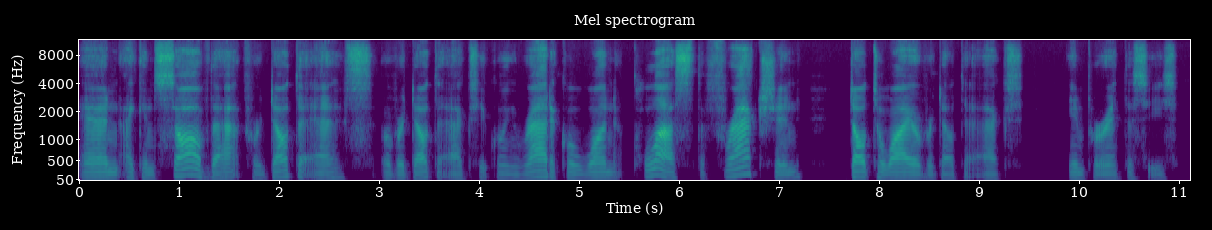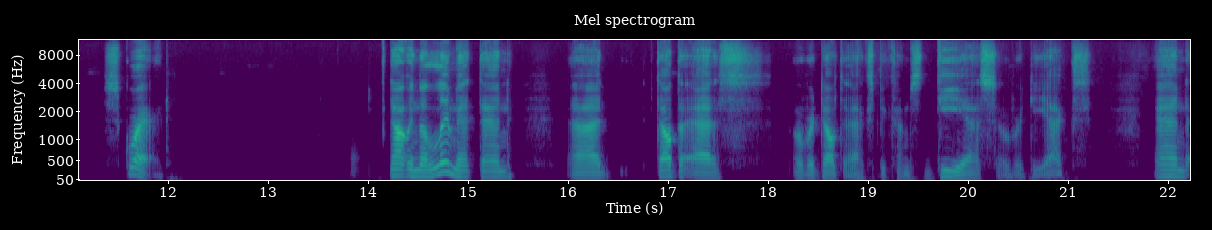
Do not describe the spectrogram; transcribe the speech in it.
And I can solve that for delta S over delta X equaling radical 1 plus the fraction delta Y over delta X in parentheses squared. Now in the limit then, uh, delta S over delta X becomes ds over dx, and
